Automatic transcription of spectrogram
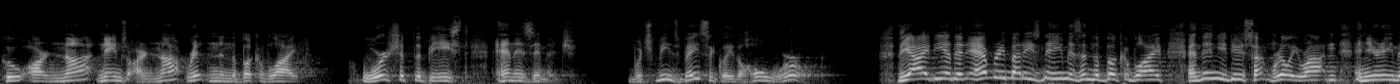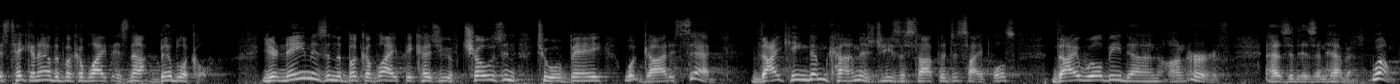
who are not, names are not written in the book of life, worship the beast and his image, which means basically the whole world. The idea that everybody's name is in the book of life and then you do something really rotten and your name is taken out of the book of life is not biblical. Your name is in the book of life because you have chosen to obey what God has said. Thy kingdom come, as Jesus taught the disciples, thy will be done on earth as it is in heaven. Well,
